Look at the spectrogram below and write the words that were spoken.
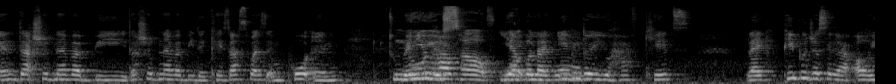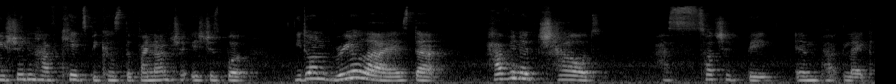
And that should never be that should never be the case. That's why it's important to when know you yourself. Have, yeah, but like want. even though you have kids, like people just say that oh you shouldn't have kids because the financial issues, but you don't realize that having a child has such a big impact. Like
